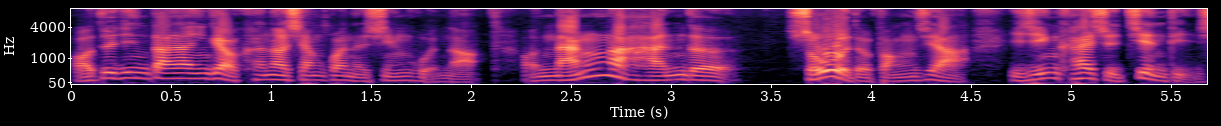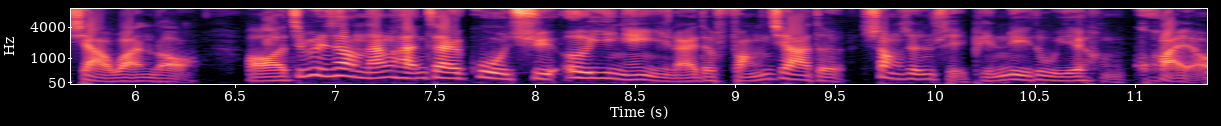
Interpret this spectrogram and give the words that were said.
哦，最近大家应该有看到相关的新闻呐，哦，南韩的首尔的房价已经开始见顶下弯了。基本上南韩在过去二一年以来的房价的上升水平力度也很快哦，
